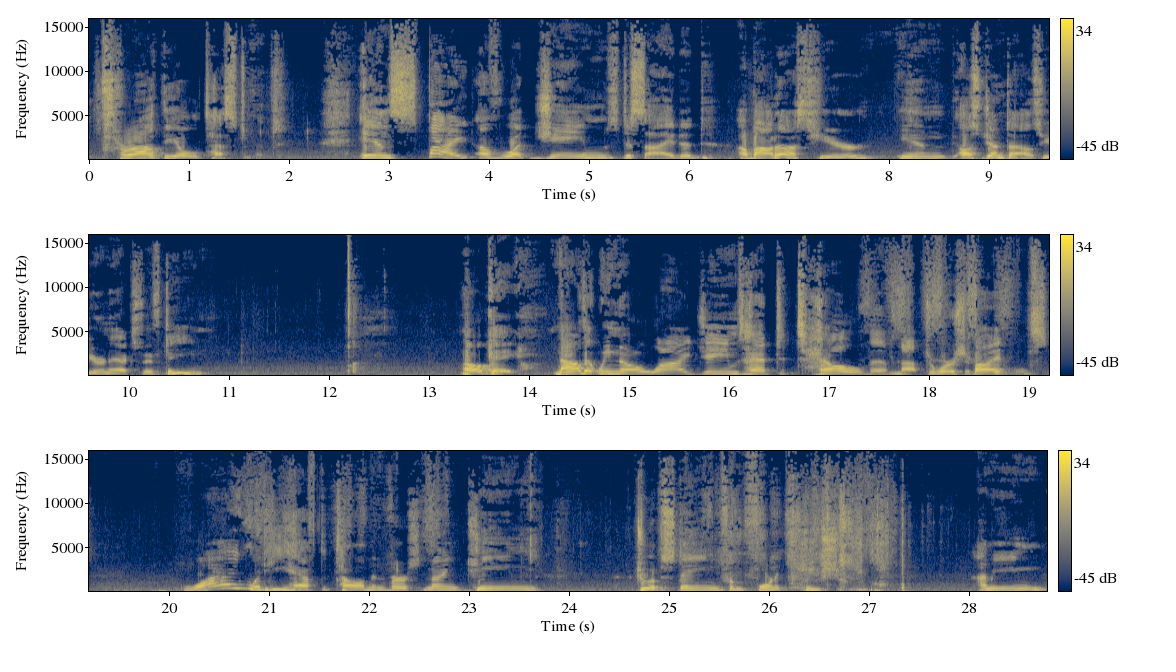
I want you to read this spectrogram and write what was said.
throughout the Old Testament. In spite of what James decided about us here in us Gentiles here in Acts 15. Okay, now that we know why James had to tell them not to worship idols, why would he have to tell them in verse 19 to abstain from fornication? I mean,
